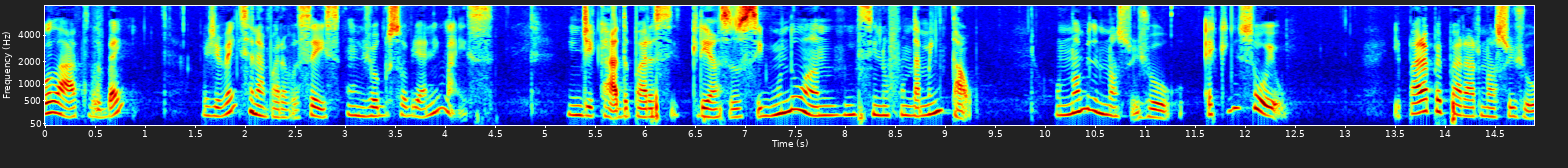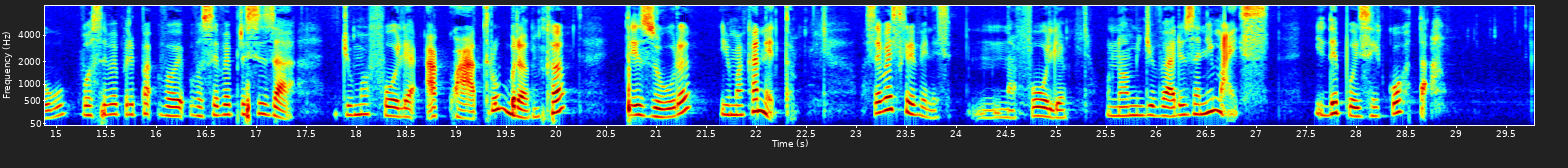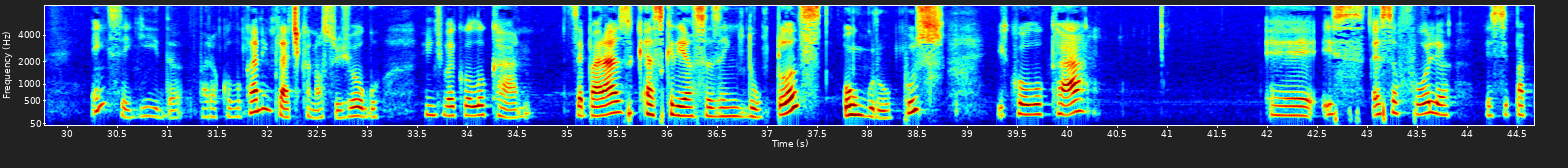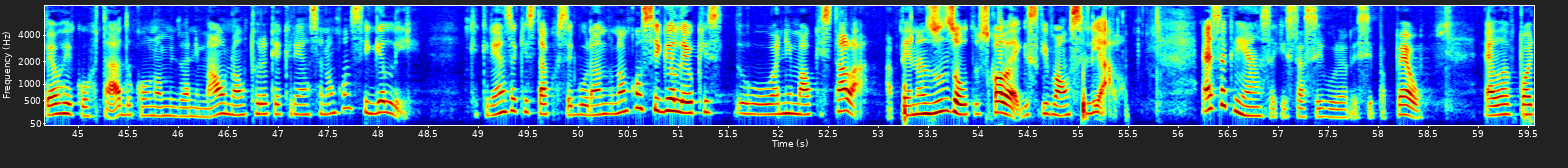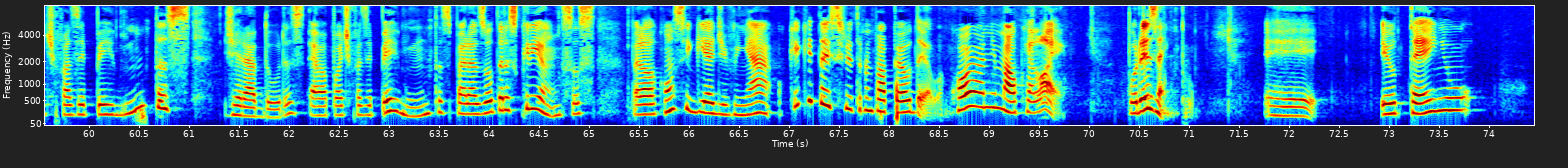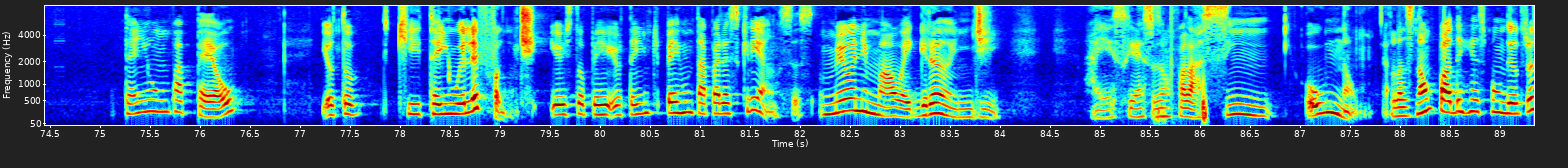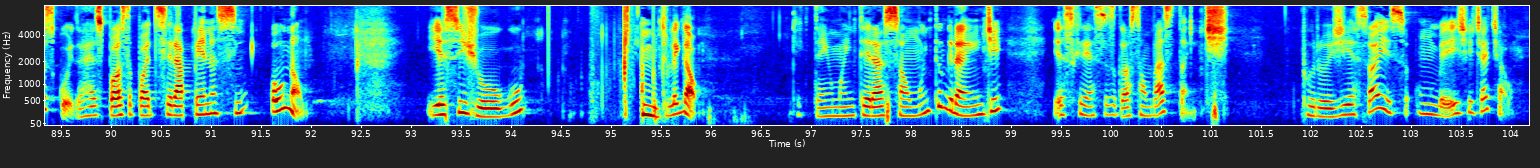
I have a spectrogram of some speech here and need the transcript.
Olá, tudo bem? Hoje vou ensinar para vocês um jogo sobre animais, indicado para crianças do segundo ano do ensino fundamental. O nome do nosso jogo é Quem Sou Eu? E para preparar o nosso jogo, você vai, você vai precisar de uma folha A4 branca, tesoura e uma caneta. Você vai escrever nesse, na folha o nome de vários animais e depois recortar. Em seguida, para colocar em prática nosso jogo, a gente vai colocar, separar as, as crianças em duplas ou grupos e colocar é, esse, essa folha, esse papel recortado com o nome do animal na altura que a criança não consiga ler. Que a criança que está segurando não consiga ler o, que, o animal que está lá, apenas os outros colegas que vão auxiliá-la. Essa criança que está segurando esse papel, ela pode fazer perguntas geradoras, ela pode fazer perguntas para as outras crianças, para ela conseguir adivinhar o que está escrito no papel dela, qual é o animal que ela é. Por exemplo, é, eu tenho tenho um papel, eu tô que tem um elefante. Eu estou eu tenho que perguntar para as crianças: o meu animal é grande? Aí as crianças vão falar sim ou não. Elas não podem responder outras coisas. A resposta pode ser apenas sim ou não. E esse jogo é muito legal. Tem uma interação muito grande e as crianças gostam bastante. Por hoje é só isso. Um beijo e tchau, tchau.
